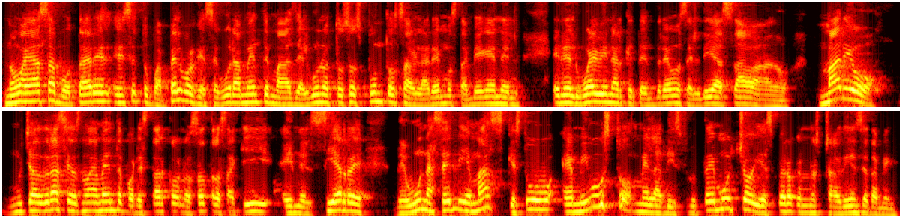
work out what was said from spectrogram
no vayas a votar e-, ese tu papel porque seguramente más de alguno de todos esos puntos hablaremos también en el, en el webinar que tendremos el día sábado. Mario, muchas gracias nuevamente por estar con nosotros aquí en el cierre de una serie más que estuvo en mi gusto, me la disfruté mucho y espero que nuestra audiencia también.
